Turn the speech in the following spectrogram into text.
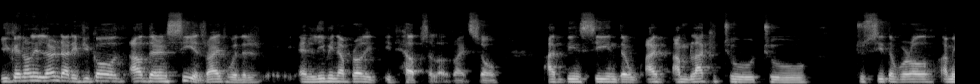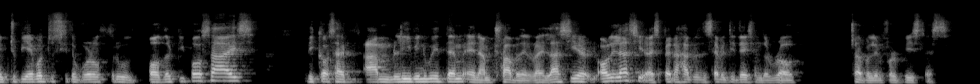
you can only learn that if you go out there and see it right? Whether and living abroad it, it helps a lot right? So i've been seeing the I, i'm lucky to to to see the world i mean to be able to see the world through other people's eyes because i am living with them and i'm traveling right? Last year only last year i spent 170 days on the road traveling for business.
